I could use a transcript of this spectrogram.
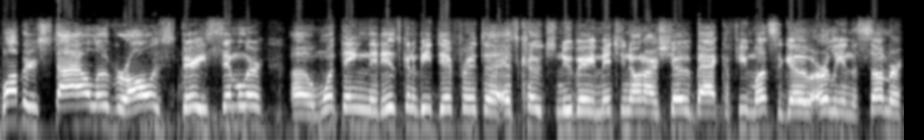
While their style overall is very similar, uh, one thing that is going to be different, uh, as Coach Newberry mentioned on our show back a few months ago, early in the summer,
